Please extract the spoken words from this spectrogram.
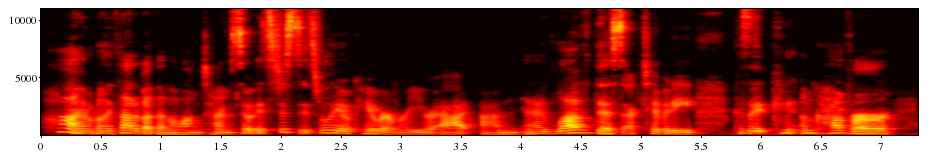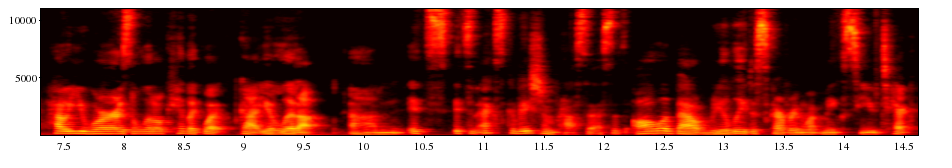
huh, I haven't really thought about that in a long time. So it's just it's really okay wherever you're at. Um, and I love this activity because it can uncover how you were as a little kid, like what got you lit up um, it's it's an excavation process. It's all about really discovering what makes you tick.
